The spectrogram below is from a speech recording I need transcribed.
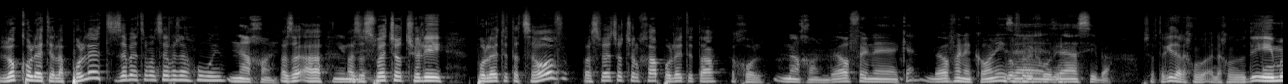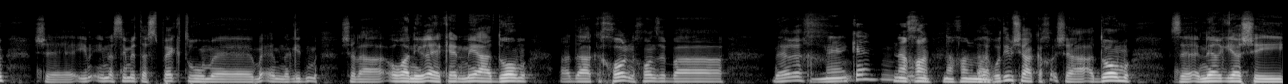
לא קולט אלא פולט, זה בעצם הצבע שאנחנו רואים. נכון. אז, אז הסוואטשרט שלי פולט את הצהוב, והסוואטשרט שלך פולט את הכחול. נכון, באופן, אה, כן, באופן עקרוני, באופן זה, עקרוני. זה הסיבה. עכשיו תגיד, אנחנו, אנחנו יודעים שאם אם נשים את הספקטרום, אה, נגיד, של האור הנראה, כן, מהאדום עד הכחול, נכון? זה ב... בערך? כן, נכון, נכון. אנחנו יודעים. שהאדום זה אנרגיה שהיא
